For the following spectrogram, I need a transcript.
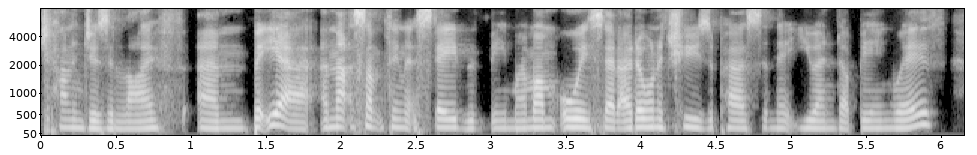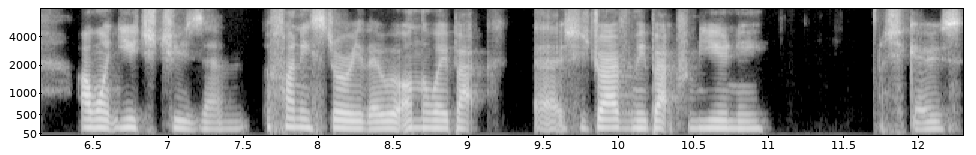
challenges in life. Um but yeah and that's something that stayed with me. My mum always said I don't want to choose a person that you end up being with. I want you to choose them. A funny story though. We're on the way back uh, she's driving me back from uni. She goes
